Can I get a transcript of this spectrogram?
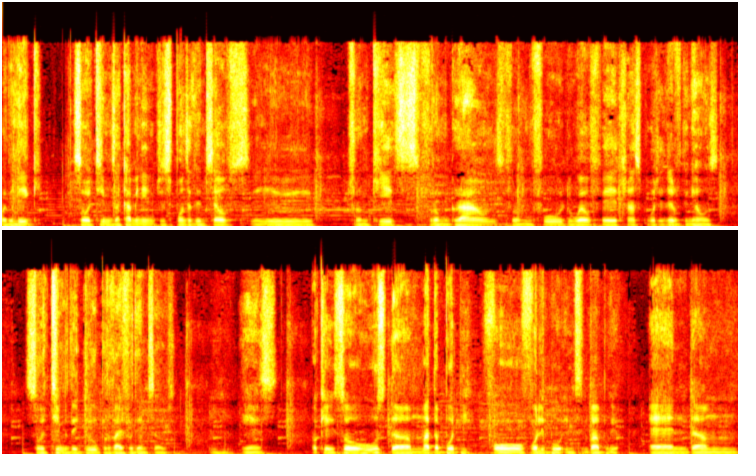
for the league. So teams are coming in to sponsor themselves uh, from kits, from grounds, from food, welfare, transport, and everything else. So teams they do provide for themselves. Yes. Okay, so who's the mother body for volleyball in Zimbabwe, and um,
